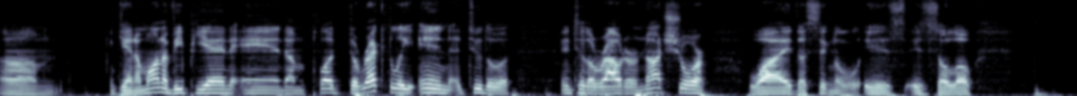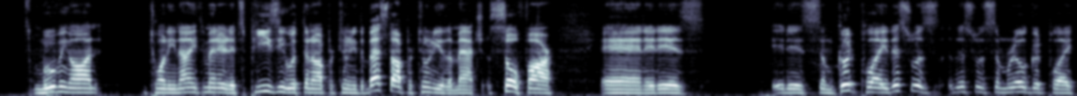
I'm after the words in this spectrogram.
Um, again, I'm on a VPN and I'm plugged directly into the into the router. Not sure why the signal is is so low. Moving on, 29th minute, it's Pizzi with an opportunity, the best opportunity of the match so far, and it is it is some good play. This was this was some real good play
